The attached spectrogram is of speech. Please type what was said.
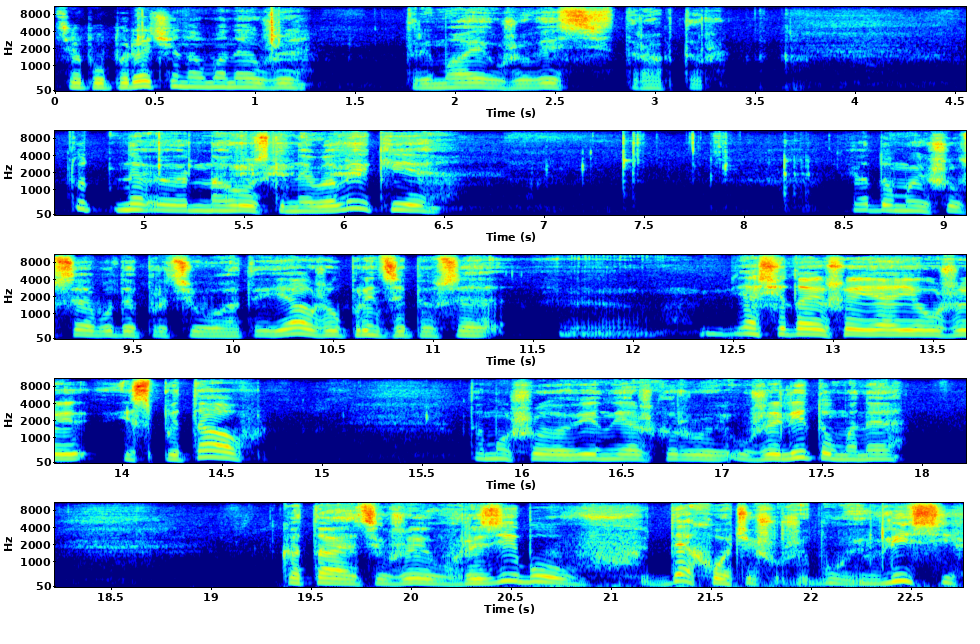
Ця поперечина в мене вже тримає вже весь трактор. Тут нагрузки невеликі. Я думаю, що все буде працювати. Я вже, в принципі, все. е, Я вважаю, що я його вже і спитав, тому що він, я ж кажу, вже літо мене катається, вже в грязі був, де хочеш вже був, і в лісі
